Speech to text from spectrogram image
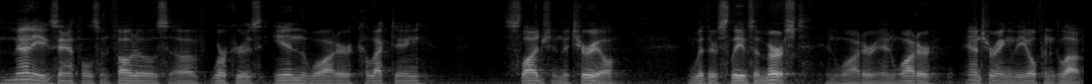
many examples and photos of workers in the water collecting sludge and material with their sleeves immersed in water and water entering the open glove.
